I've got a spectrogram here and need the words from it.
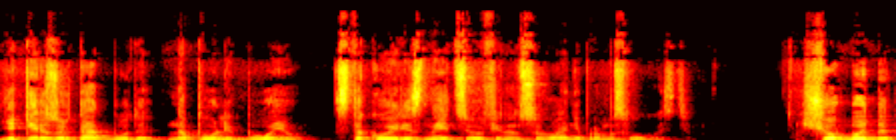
Який результат буде на полі бою з такою різницею у фінансуванні промисловості? Що буде,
